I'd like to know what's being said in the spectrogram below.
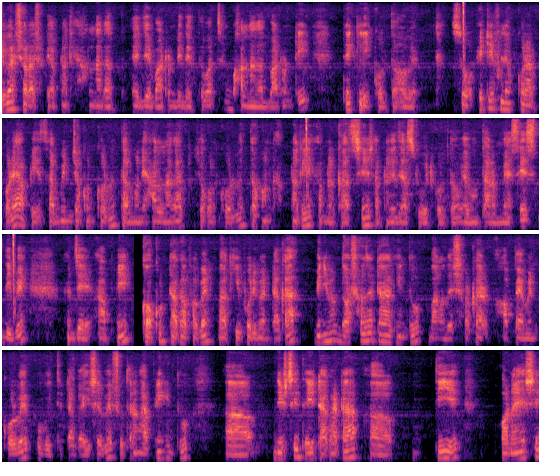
এবার সরাসরি আপনাকে হালনাগাদ যে বাটনটি দেখতে পাচ্ছেন, হালনাগাদ বাটনটি তে ক্লিক করতে হবে। সো এটি ফিল করার পরে আপনি সাবমিট যখন করবেন, তার মানে হালনাগাদ যখন করবেন, তখন আপনাকে আপনার কাজ শেষ, আপনাকে জাস্ট ওয়েট করতে হবে এবং তার মেসেজ দিবে যে আপনি কখন টাকা পাবেন বা কি পরিমাণ টাকা। মিনিমাম দশ হাজার টাকা কিন্তু বাংলাদেশ সরকার পেমেন্ট করবে প্রবৃত্তি টাকা হিসেবে। সুতরাং আপনি কিন্তু নিশ্চিত এই টাকাটা দিয়ে অনায়াসে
